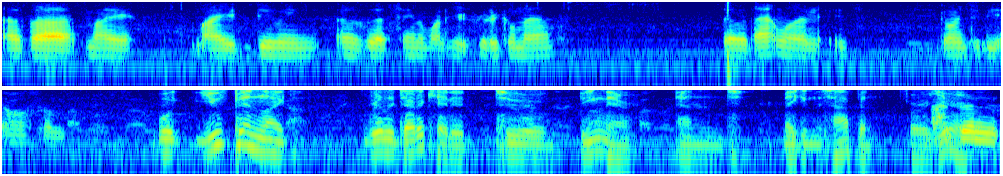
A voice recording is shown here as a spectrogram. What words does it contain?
of uh, my my doing of the Santa Monica Critical Mass. So that one is going to be awesome. Well, you've been like really dedicated to being there and making this happen for a I've year. been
